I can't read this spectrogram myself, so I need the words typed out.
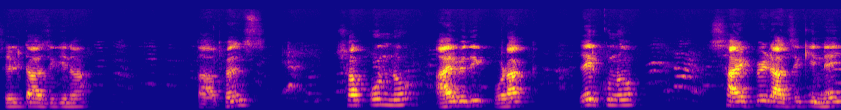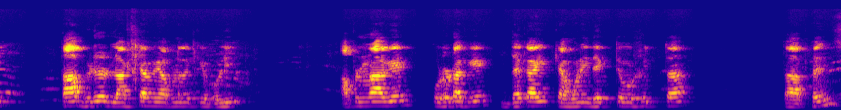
সেলটা আছে কি না তা ফ্রেন্ডস সম্পূর্ণ আয়ুর্বেদিক প্রোডাক্টের কোনো সাইড পেড আছে কি নেই, তা ভিডিওর লাস্টে আমি আপনাদেরকে বলি। আপনারা আগে কোটোটাকে দেখাই, কেমনই দেখতে ওষুধটা তা ফ্রেন্ডস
